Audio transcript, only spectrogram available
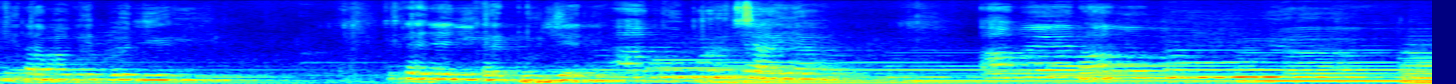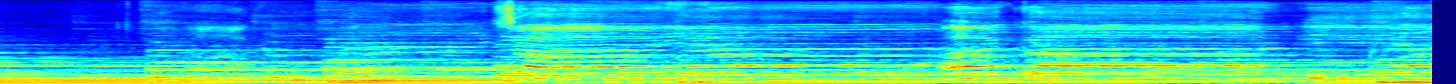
kita bangkit berdiri. Kita nyanyikan pujian. Aku percaya. Amin. Haleluya. Aku percaya akan dia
